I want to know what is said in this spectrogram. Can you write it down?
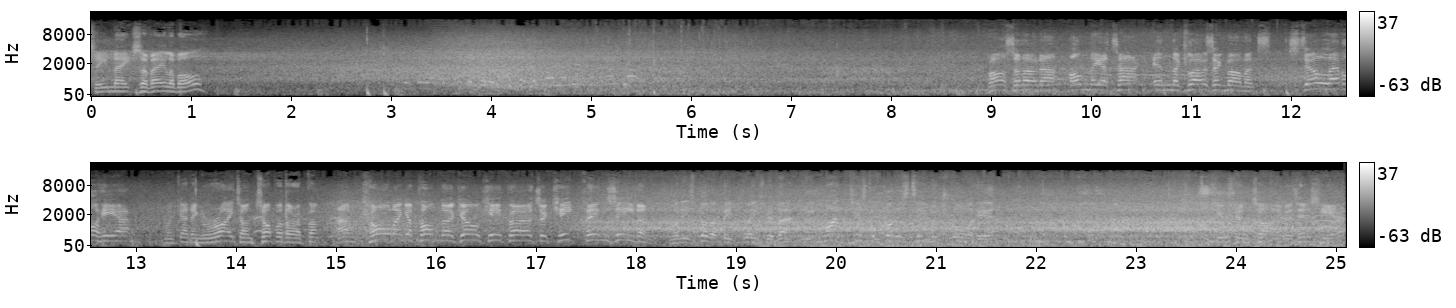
Teammates available. Barcelona on the attack in the closing moments. Still level here. We're getting right on top of their opponent. And calling upon the goalkeeper to keep things even. Well, he's got to be pleased with that. He might just have got his team a draw here. Substitution time it is here.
